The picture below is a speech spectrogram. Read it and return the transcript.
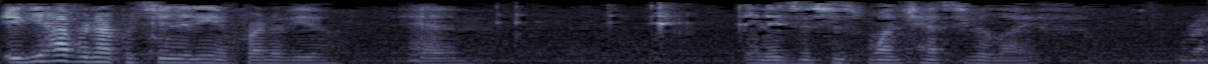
if you have an opportunity in front of you, and and it's just just one chance of your life, Right.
